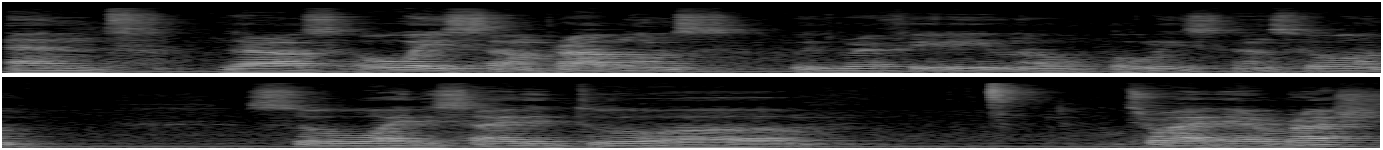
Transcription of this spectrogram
And there are always some problems with graffiti, you know, police and so on. So I decided to uh, try airbrush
